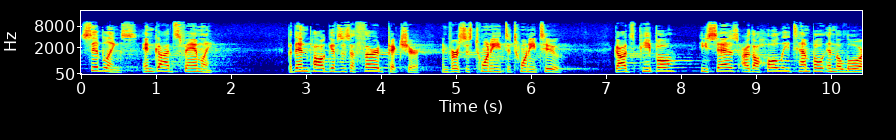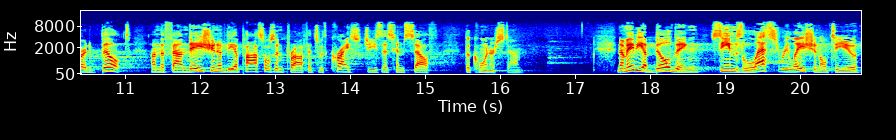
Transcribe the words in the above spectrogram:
siblings in God's family. But then Paul gives us a third picture in verses 20 to 22. God's people, he says, are the holy temple in the Lord, built on the foundation of the apostles and prophets, with Christ Jesus himself, the cornerstone. Now, maybe a building seems less relational to you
